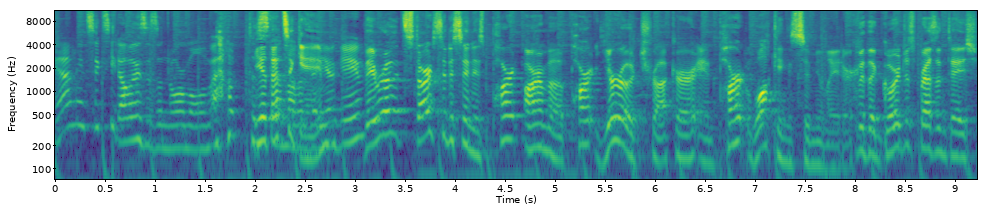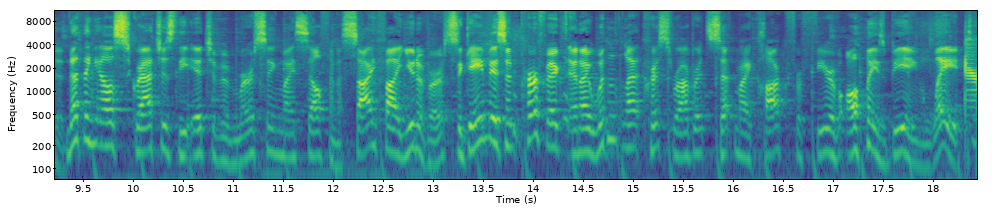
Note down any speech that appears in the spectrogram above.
Yeah, I mean, $60 is a normal amount to Yeah, spend that's a on game. video game. They wrote Star Citizen is part Arma, part Euro Trucker, and part walking simulator with a gorgeous presentation. Nothing else scratches the itch of immersing myself in a sci-fi universe. The game isn't perfect, and I wouldn't let Chris Roberts set my clock for fear of always being late.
